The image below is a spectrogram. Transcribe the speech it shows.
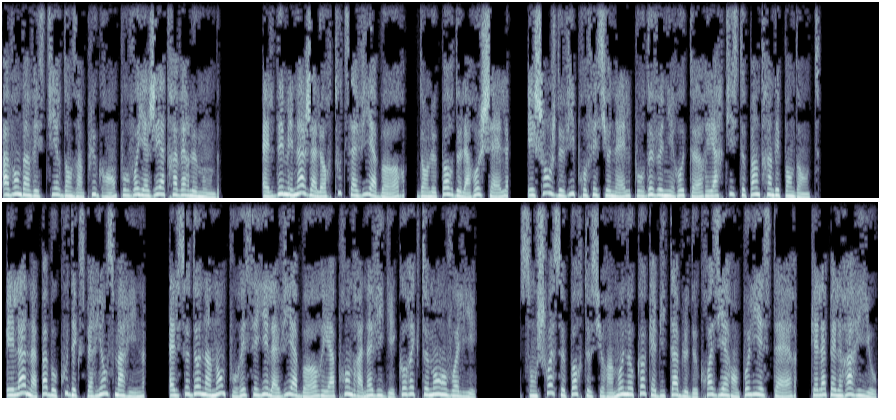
avant d'investir dans un plus grand pour voyager à travers le monde. Elle déménage alors toute sa vie à bord, dans le port de La Rochelle, et change de vie professionnelle pour devenir auteur et artiste peintre indépendante. Ella n'a pas beaucoup d'expérience marine, elle se donne un an pour essayer la vie à bord et apprendre à naviguer correctement en voilier. Son choix se porte sur un monocoque habitable de croisière en polyester, qu'elle appellera Rio.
